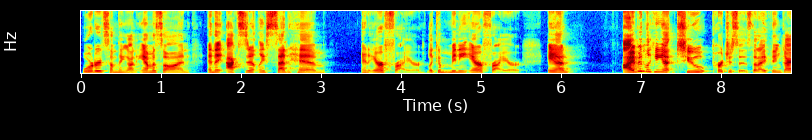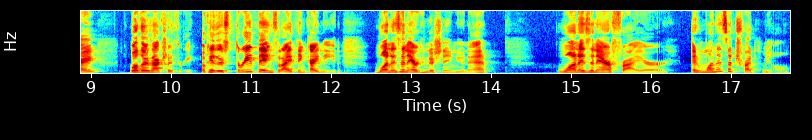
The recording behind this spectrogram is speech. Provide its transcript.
ordered something on Amazon and they accidentally sent him an air fryer, like a mini air fryer. And I've been looking at two purchases that I think I, well, there's actually three. Okay, there's three things that I think I need. One is an air conditioning unit, one is an air fryer, and one is a treadmill.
